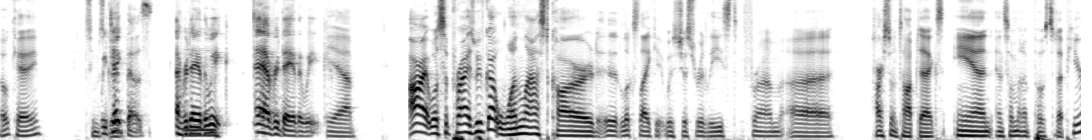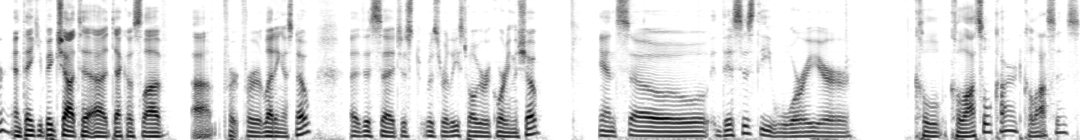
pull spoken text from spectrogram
okay, seems we good. take those every day of the Mm. week. Every day of the week. Yeah. All right. Well, surprise. We've got one last card. It looks like it was just released from uh, Hearthstone Top Decks, and and so I'm gonna post it up here. And thank you. Big shout out to uh, Decoslav um, for for letting us know. Uh, this uh, just was released while we were recording the show, and so this is the Warrior Col- Colossal card, Colossus.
